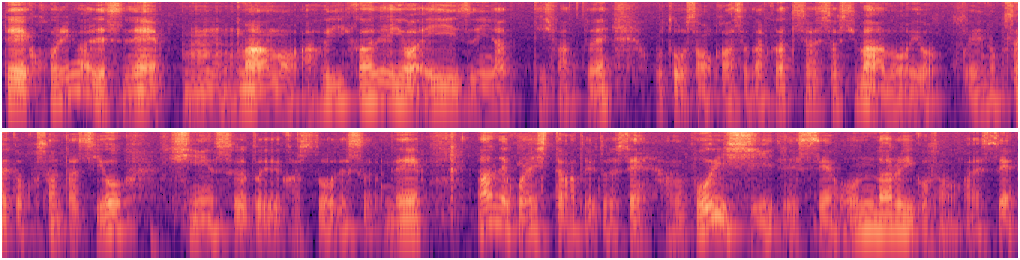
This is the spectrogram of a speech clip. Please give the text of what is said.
で、これはですね、うん、まあ、あの、アフリカで、要はエイズになってしまったね、お父さんお母さん亡くなってしまい、そして、まあ、あの、要は、残されたお子さんたちを支援するという活動です。で、なんでこれ知ったかというとですね、あの、ボイシーでですね、オンダルイコさんがですね、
